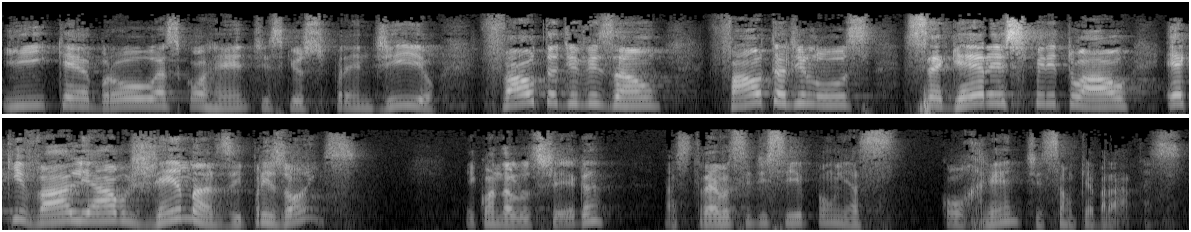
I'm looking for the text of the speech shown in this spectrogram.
e quebrou as correntes que os prendiam. Falta de visão, falta de luz, cegueira espiritual equivale a algemas e prisões. E quando a luz chega, as trevas se dissipam e as correntes são quebradas.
